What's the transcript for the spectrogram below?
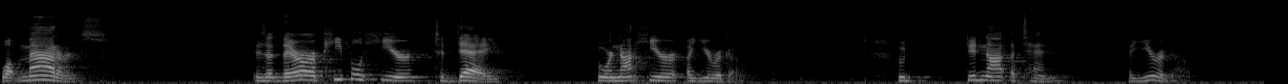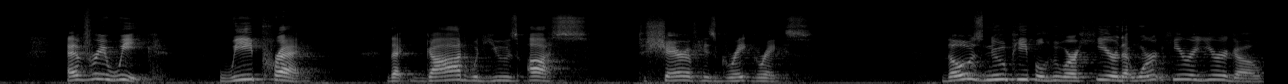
What matters is that there are people here today who were not here a year ago, who did not attend a year ago. Every week, we pray that God would use us to share of his great grace those new people who are here that weren't here a year ago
